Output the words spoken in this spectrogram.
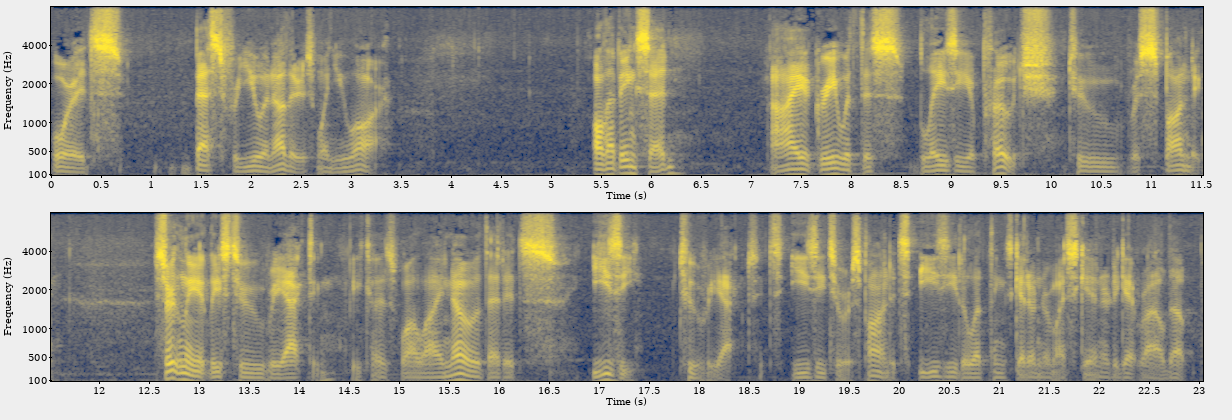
or it's best for you and others when you are. All that being said, I agree with this blazy approach to responding. Certainly, at least to reacting, because while I know that it's easy to react, it's easy to respond, it's easy to let things get under my skin or to get riled up,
